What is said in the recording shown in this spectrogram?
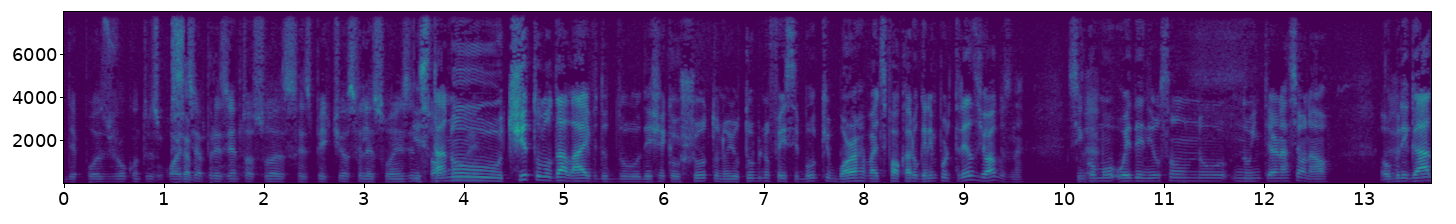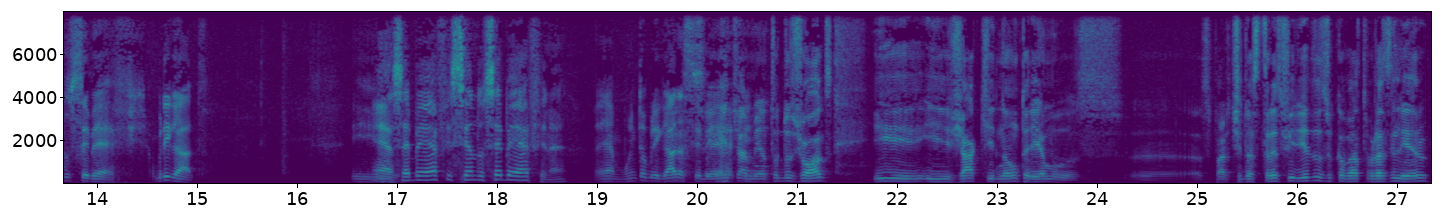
depois do jogo contra o Sport, Sabe- se apresentam às suas respectivas seleções e Está no título da live do, do Deixa Que Eu Chuto, no YouTube, no Facebook, o Borja vai desfalcar o Grêmio por três jogos, né? Assim É. como o Edenilson no, no Internacional. Obrigado, CBF. Obrigado. E- É, a CBF sendo CBF, né? É, muito obrigado a Sem CBF. adiamento dos jogos. E, e já que não teremos eh, as partidas transferidas, o Campeonato Brasileiro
